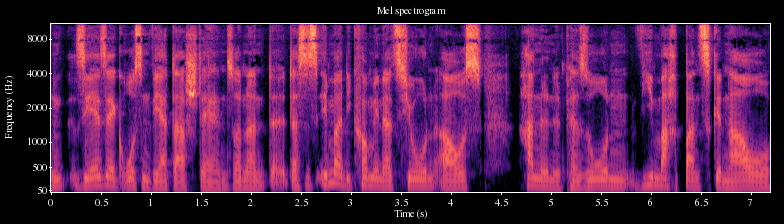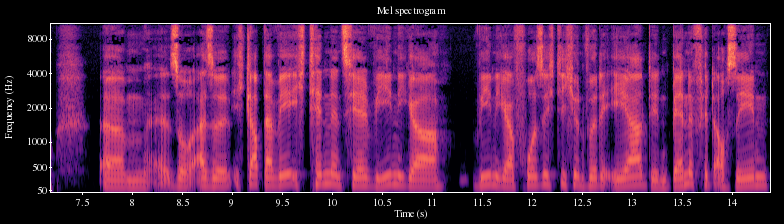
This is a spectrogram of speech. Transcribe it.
einen sehr, sehr großen Wert darstellen, sondern äh, das ist immer die Kombination aus handelnden Personen, wie macht man es genau, ähm, so, also ich glaube, da wäre ich tendenziell weniger weniger vorsichtig und würde eher den Benefit auch sehen,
